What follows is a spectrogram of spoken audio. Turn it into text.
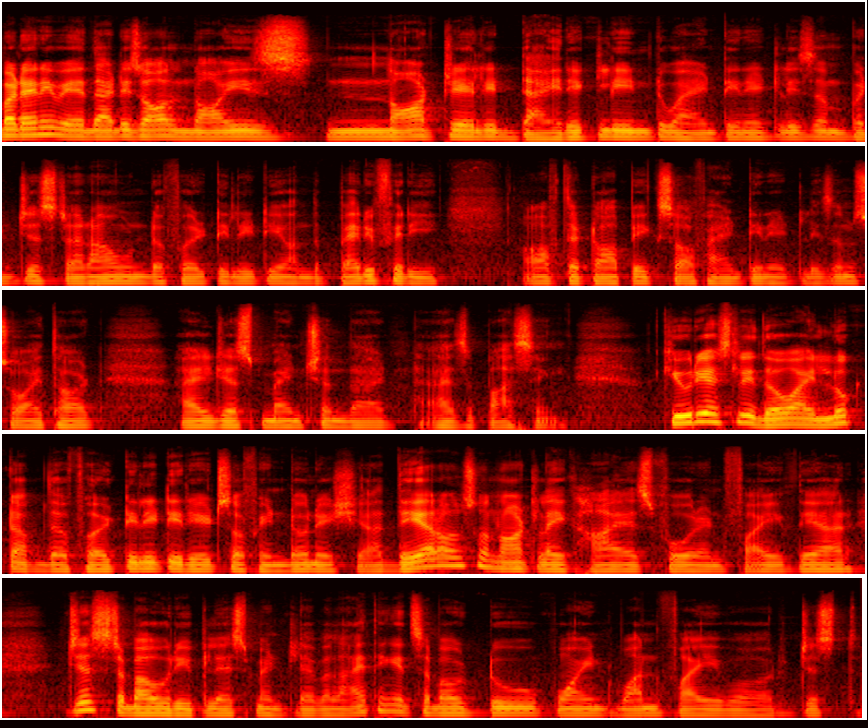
But anyway, that is all noise, not really directly into antinatalism, but just around the fertility on the periphery of the topics of antinatalism. So I thought I'll just mention that as a passing. Curiously, though, I looked up the fertility rates of Indonesia. They are also not like high as 4 and 5. They are just above replacement level. I think it's about 2.15 or just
